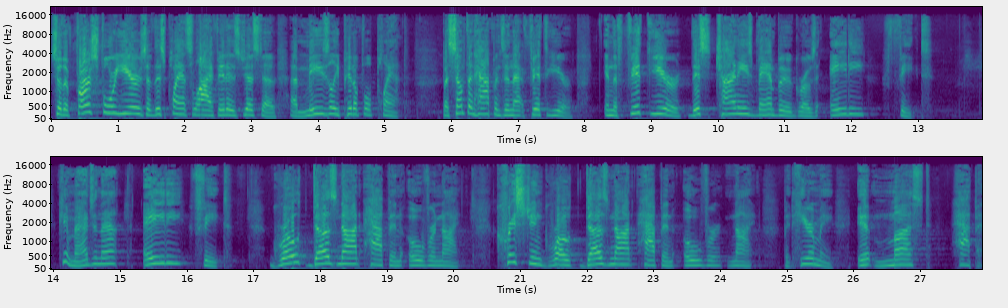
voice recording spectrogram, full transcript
So the first four years of this plant's life, it is just a, a measly, pitiful plant. But something happens in that fifth year. In the fifth year, this Chinese bamboo grows 80 feet. Can you imagine that? 80 feet. Growth does not happen overnight. Christian growth does not happen overnight. But hear me, it must happen.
